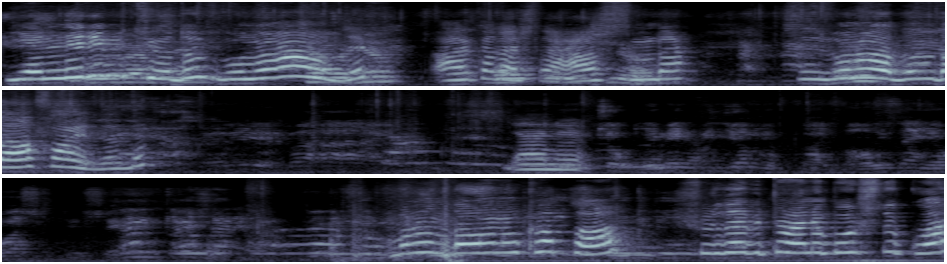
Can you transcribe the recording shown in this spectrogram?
Yemleri bitiyordu. Bunu aldık. Arkadaşlar aslında siz bunu alın daha faydalı. Yani bunun da onun kapağı. Şurada bir tane boşluk var.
